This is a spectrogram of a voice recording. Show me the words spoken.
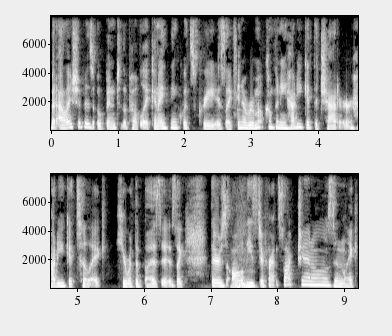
But allyship is open to the public. And I think what's great is like in a remote company, how do you get the chatter? How do you get to like hear what the buzz is? Like there's all mm-hmm. these different Slack channels and like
